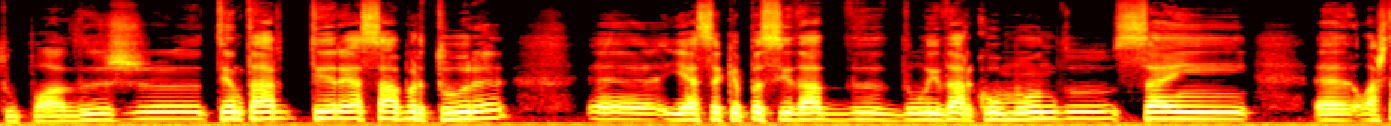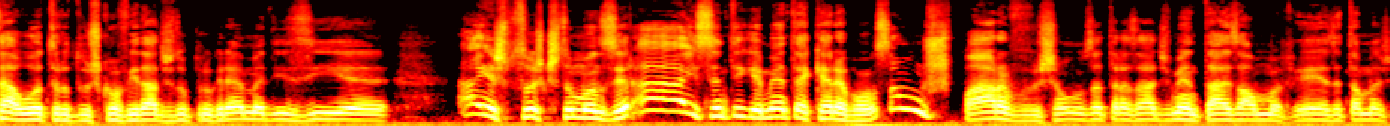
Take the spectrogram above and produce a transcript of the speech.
tu podes uh, tentar ter essa abertura uh, e essa capacidade de, de lidar com o mundo sem. uh, lá está, outro dos convidados do programa dizia. Ah, as pessoas costumam dizer, ah, isso antigamente é que era bom. São uns parvos, são uns atrasados mentais alguma vez. Então, mas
